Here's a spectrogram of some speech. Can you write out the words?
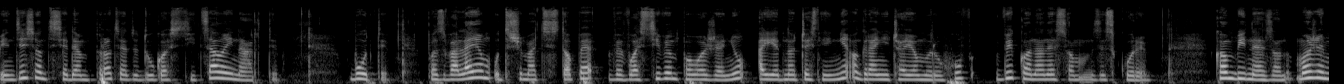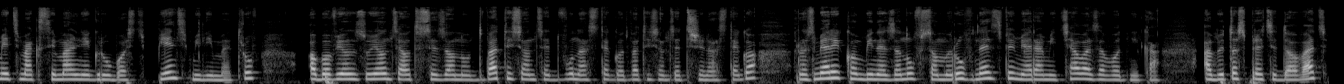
57% długości całej narty. Buty pozwalają utrzymać stopę we właściwym położeniu, a jednocześnie nie ograniczają ruchów, wykonane są ze skóry. Kombinezon może mieć maksymalnie grubość 5 mm, obowiązujące od sezonu 2012-2013. Rozmiary kombinezonów są równe z wymiarami ciała zawodnika. Aby to sprecyzować,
